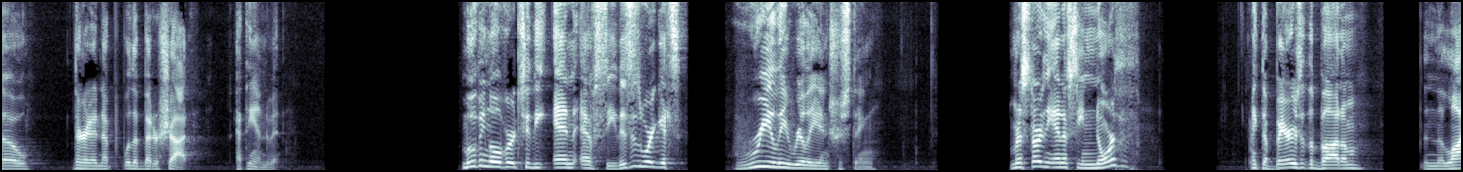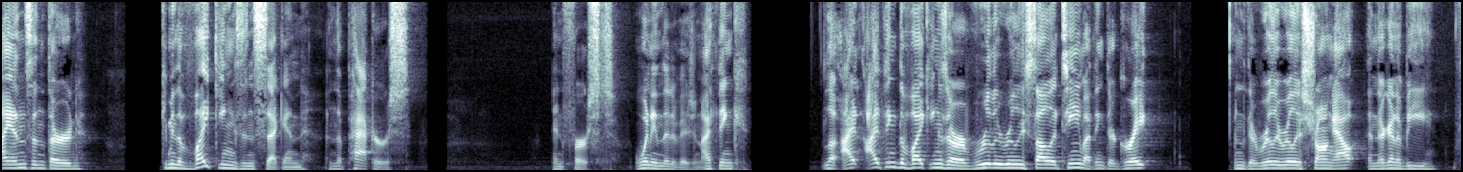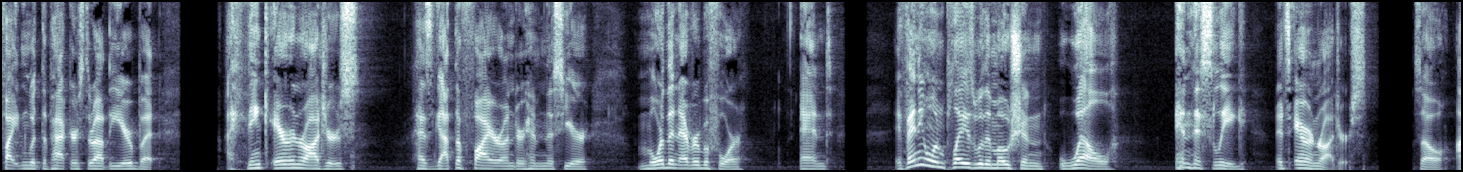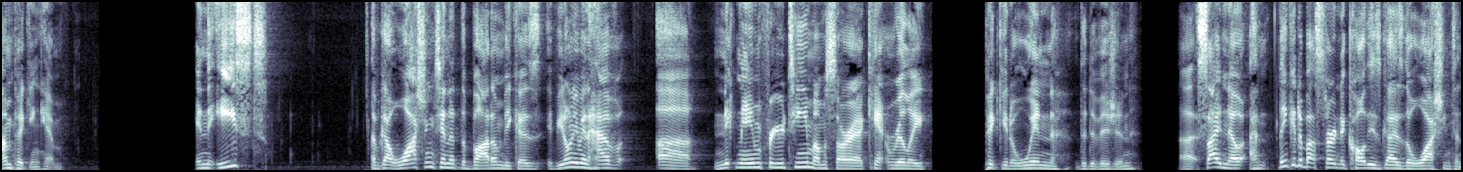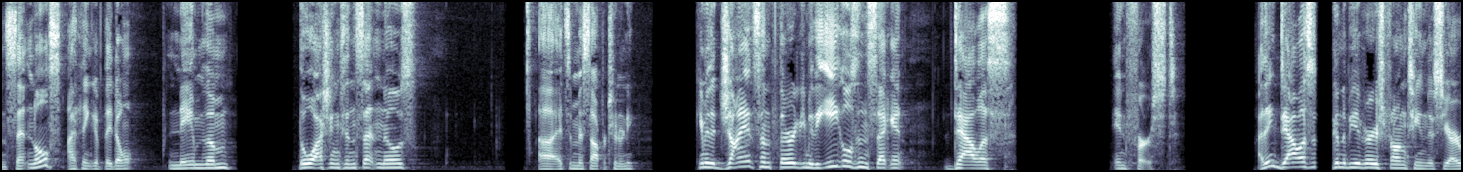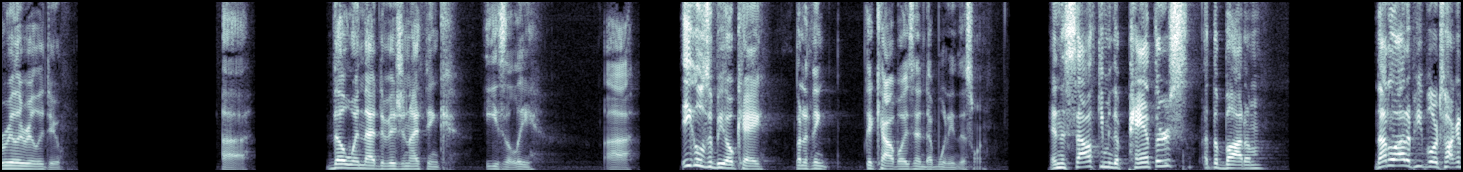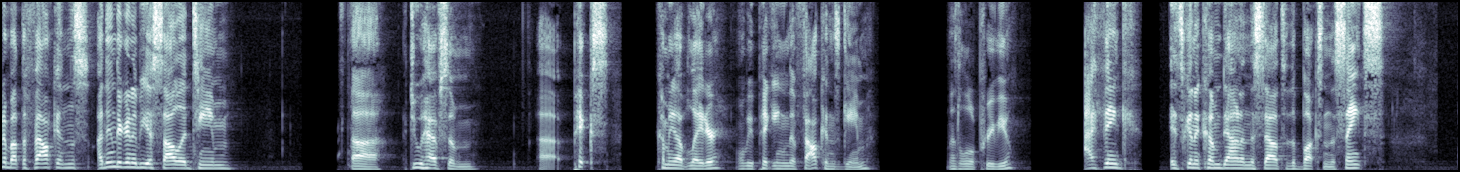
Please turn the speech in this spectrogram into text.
so they're going to end up with a better shot at the end of it. Moving over to the NFC, this is where it gets really, really interesting. I'm going to start in the NFC North. Think the Bears at the bottom, then the Lions in third. Give me the Vikings in second and the Packers in first, winning the division. I think look, I, I think the Vikings are a really, really solid team. I think they're great. I think they're really, really strong out, and they're gonna be fighting with the Packers throughout the year. But I think Aaron Rodgers has got the fire under him this year more than ever before. And if anyone plays with emotion well in this league, it's Aaron Rodgers. So I'm picking him. In the East, I've got Washington at the bottom because if you don't even have a nickname for your team, I'm sorry, I can't really pick you to win the division. Uh, side note, I'm thinking about starting to call these guys the Washington Sentinels. I think if they don't name them the Washington Sentinels, uh, it's a missed opportunity. Give me the Giants in third. Give me the Eagles in second. Dallas in first. I think Dallas is going to be a very strong team this year. I really, really do. Uh, they'll win that division, I think, easily. Uh, Eagles will be okay, but I think the Cowboys end up winning this one. In the South, give me the Panthers at the bottom. Not a lot of people are talking about the Falcons. I think they're going to be a solid team. Uh, I do have some uh, picks coming up later. We'll be picking the Falcons game. That's a little preview. I think it's going to come down in the South to the Bucs and the Saints.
